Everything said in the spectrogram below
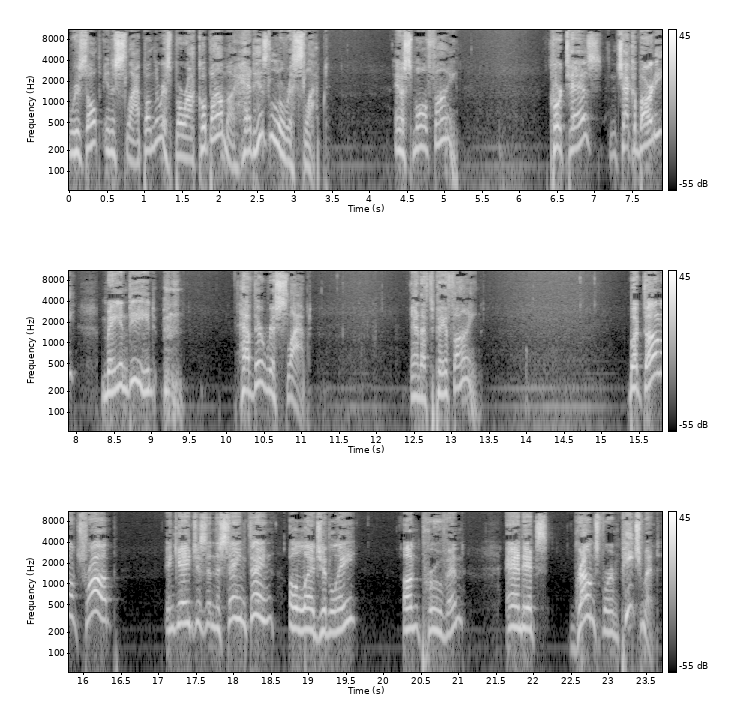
result in a slap on the wrist. Barack Obama had his little wrist slapped, and a small fine. Cortez and Chakrabarti may indeed have their wrists slapped and have to pay a fine. But Donald Trump engages in the same thing, allegedly, unproven, and it's grounds for impeachment.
